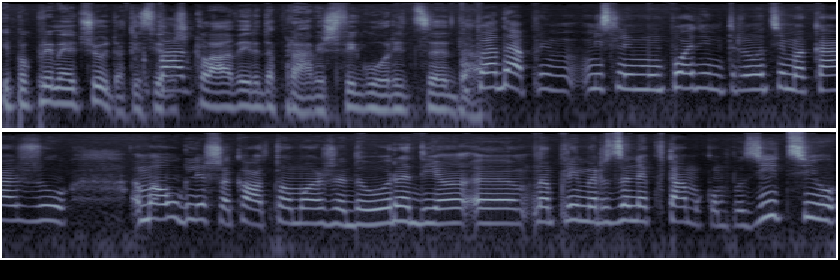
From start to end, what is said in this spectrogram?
ipak primećuju da ti sviraš pa, klavir, da praviš figurice, da... Pa da, prim, mislim, u pojedinim trenucima kažu, ma Uglješa kao to može da uradi, e, na primjer, za neku tamo kompoziciju,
